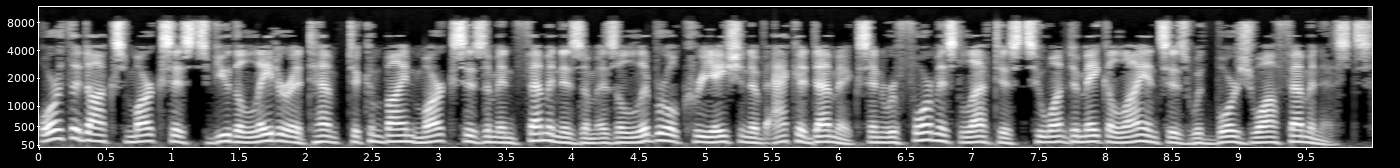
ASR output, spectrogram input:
Orthodox Marxists view the later attempt to combine Marxism and feminism as a liberal creation of academics and reformist leftists who want to make alliances with bourgeois feminists.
